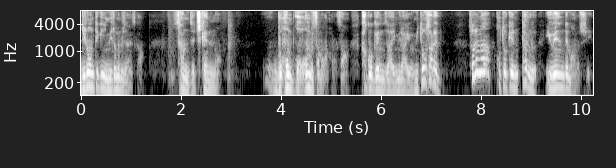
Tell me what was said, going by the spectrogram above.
理論的に認めるじゃないですか。三世知見のご本ご本部様だからさ過去現在未来を見通されるそれが仏たるゆえんでもあるし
